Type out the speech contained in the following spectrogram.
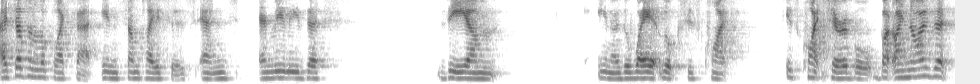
It doesn't look like that in some places, and and really the the um you know the way it looks is quite is quite terrible. But I know that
